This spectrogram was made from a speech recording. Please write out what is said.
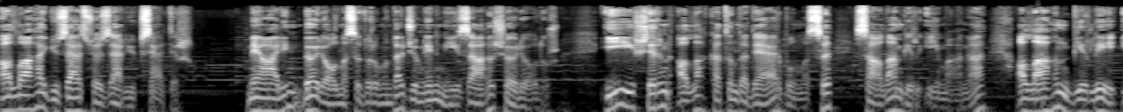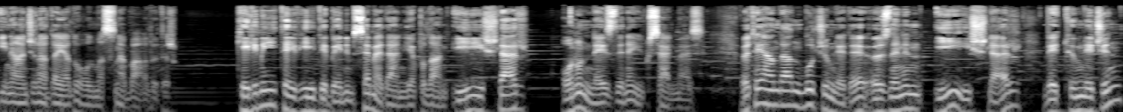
Allah'a güzel sözler yükseltir. Mealin böyle olması durumunda cümlenin izahı şöyle olur. İyi işlerin Allah katında değer bulması sağlam bir imana, Allah'ın birliği inancına dayalı olmasına bağlıdır. Kelime-i tevhidi benimsemeden yapılan iyi işler, onun nezdine yükselmez. Öte yandan bu cümlede öznenin iyi işler ve tümlecin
